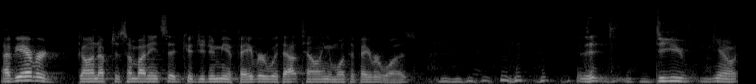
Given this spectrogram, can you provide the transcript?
Have you ever gone up to somebody and said, Could you do me a favor without telling them what the favor was? do you, you know,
